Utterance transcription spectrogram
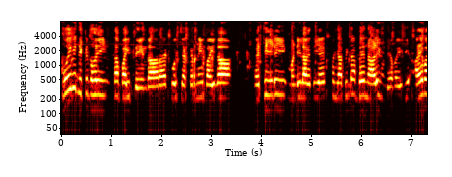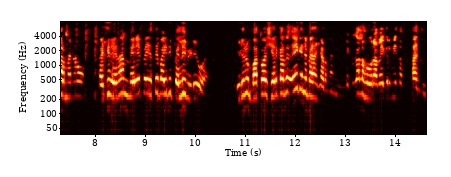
ਕੋਈ ਵੀ ਦਿੱਕਤ ਹੋਈ ਤਾਂ ਬਾਈ ਦੇਣਦਾਰ ਹੈ ਕੋਈ ਚੱਕਰ ਨਹੀਂ ਬਾਈ ਦਾ। ਇੱਥੇ ਜਿਹੜੀ ਮੰਡੀ ਲੱਗਦੀ ਹੈ ਪੰਜਾਬੀ ਢਾਬੇ ਦੇ ਨਾਲ ਹੀ ਹੁੰਦੀ ਆ ਬਾਈ ਜੀ। ਆਏ ਵਾਰ ਮੈਂ ਇਹਨਾਂ ਨੂੰ ਇੱਥੇ ਦੇਖਦਾ ਮੇਰੇ ਪੇਜ ਤੇ ਬਾਈ ਦੀ ਪਹਿਲੀ ਵੀਡੀਓ ਹੈ ਵੀਡੀਓ ਨੂੰ ਵੱਧ ਤੋਂ ਵੱਧ ਸ਼ੇਅਰ ਕਰ ਦਿਓ ਇਹ ਕਿੰਨੇ ਪੈਸੇ ਛੱਡ ਦਾਂਗੇ? ਇੱਕ ਗੱਲ ਹੋਰ ਆ ਬਾਈ ਗੁਰਮੀਤ। ਹਾਂਜੀ।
